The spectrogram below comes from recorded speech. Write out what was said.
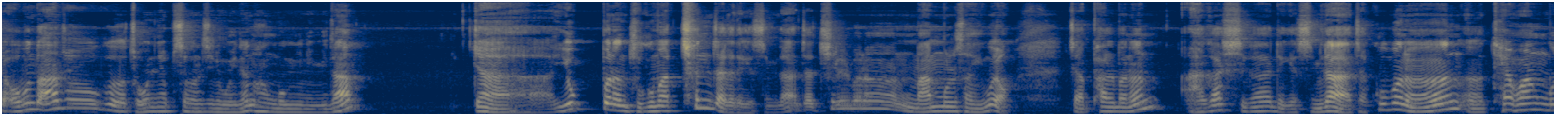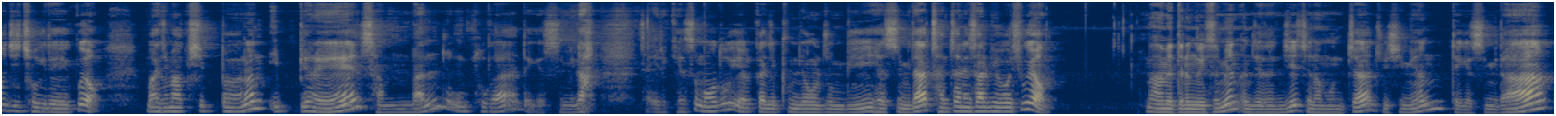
자, 5번도 아주 그 좋은 엽성을 지니고 있는 황봉윤입니다. 자, 6번은 주구마 천자가 되겠습니다. 자, 7번은 만물상이고요. 자, 8번은 아가씨가 되겠습니다. 자, 9번은 어, 태황무지촉이 되겠고요. 마지막 10번은 입변의 3반 중투가 되겠습니다. 자, 이렇게 해서 모두 10가지 품종을 준비했습니다. 찬찬히 살펴보시고요. 마음에 드는 거 있으면 언제든지 전화 문자 주시면 되겠습니다.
